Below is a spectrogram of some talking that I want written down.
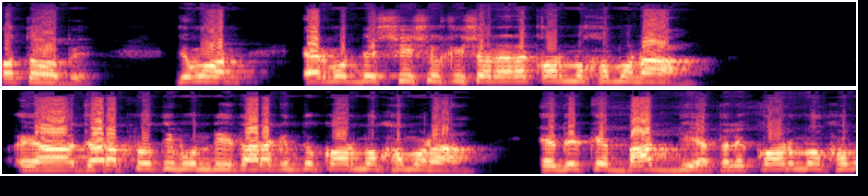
হতে হবে? যেমন, এর মধ্যে শিশু কিশোর এরা কর্মক্ষম না। যারা প্রতিবন্ধী, তারা কিন্তু কর্মক্ষম না। এদেরকে বাদ দিয়া, তাহলে কর্মক্ষম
